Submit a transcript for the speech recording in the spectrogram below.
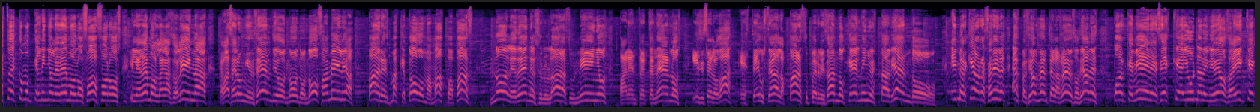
Esto es como que el niño le demos los fósforos y le demos la gasolina, que va a ser un incendio. No, no, no, familia. Padres más que todo, mamás, papás. No le den el celular a sus niños para entretenerlos y si se lo da, esté usted a la par supervisando que el niño está viendo. Y me quiero referir especialmente a las redes sociales porque mire, si es que hay una de videos ahí que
